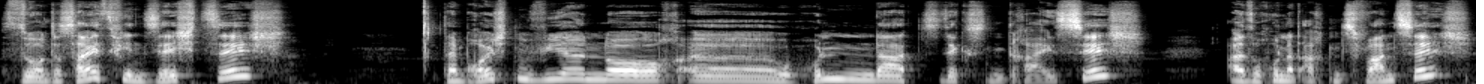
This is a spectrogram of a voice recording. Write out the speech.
So, das heißt 64. Dann bräuchten wir noch äh, 136. Also 128.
